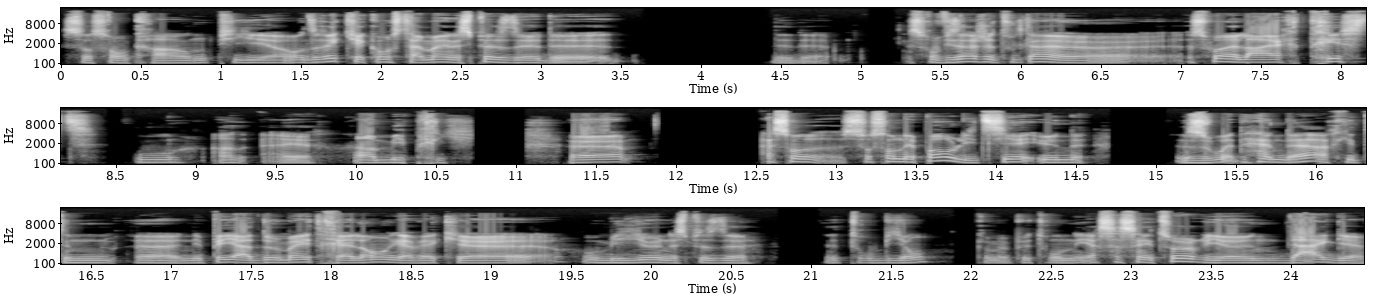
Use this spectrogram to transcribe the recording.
sur son crâne. Puis on dirait qu'il y a constamment une espèce de. de, Son visage a tout le temps soit l'air triste ou en, mépris. À son, sur son épaule, il tient une Zwedhander, qui est une, épée à deux mains très longue avec au milieu une espèce de, de tourbillon comme un peu tourné. À sa ceinture, il y a une dague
